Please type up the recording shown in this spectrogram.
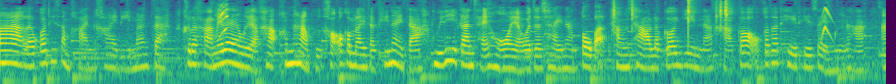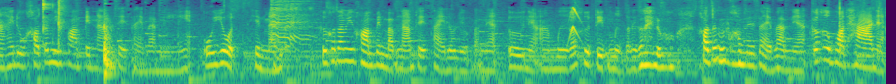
มาก แล้วก็ที่สำคัญขายดีมากจ้ะ คือราคาไม่แรงเลยอะค่ะคำถามคือเขาเอากำไรจากที่ไหนจ๊ะวิธีการใช้หอยอะว่าจะใช้น้ำตกอะทั้งเช้าแล้วก็เย็นนะคะ ก็ก็จะเทเทใส่มือนะคะ อะให้ดูเขาจะมีความเป็นน้ำใสๆแบบนี้ โอ้ยหยดเห็นไหม คือเขาจะมีความเป็นแบบน้ำใสๆเหลวๆแบบเนี้ยเออเนี่ยอะมือก็คือติดหมึกอะไรก็ไม่รู้เขาจะมีความใสๆแบบเนี้ยก็คือพอทาเนี่ย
